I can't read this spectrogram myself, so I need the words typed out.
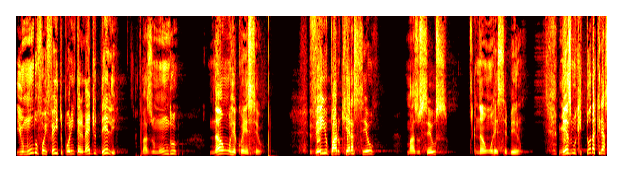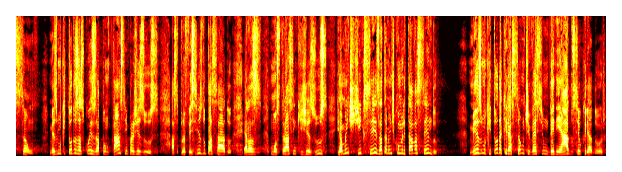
e o mundo foi feito por intermédio dele, mas o mundo não o reconheceu. Veio para o que era seu, mas os seus não o receberam. Mesmo que toda a criação mesmo que todas as coisas apontassem para Jesus, as profecias do passado, elas mostrassem que Jesus realmente tinha que ser exatamente como ele estava sendo. Mesmo que toda a criação tivesse um DNA do seu Criador,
